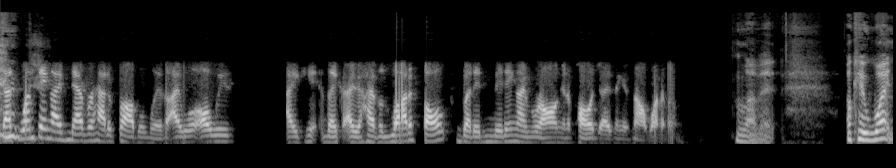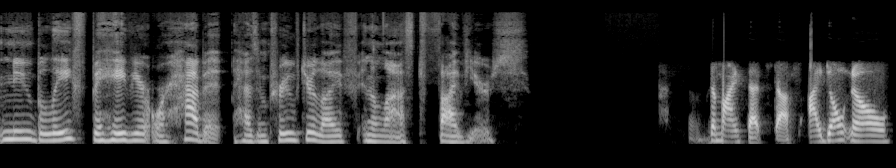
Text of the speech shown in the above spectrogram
That's one thing I've never had a problem with. I will always, I can not like I have a lot of faults, but admitting I'm wrong and apologizing is not one of them. Love it. Okay, what new belief, behavior, or habit has improved your life in the last five years? The mindset stuff. I don't know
